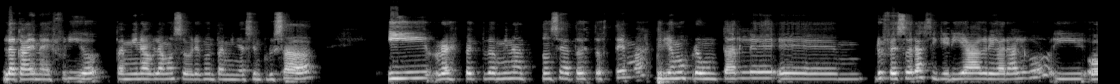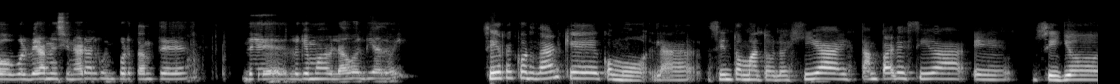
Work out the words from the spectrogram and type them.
la cadena de frío. También hablamos sobre contaminación cruzada y respecto también a, entonces a todos estos temas, queríamos preguntarle, eh, profesora, si quería agregar algo y, o volver a mencionar algo importante de lo que hemos hablado el día de hoy. Sí, recordar que como la sintomatología es tan parecida, eh, si yo,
